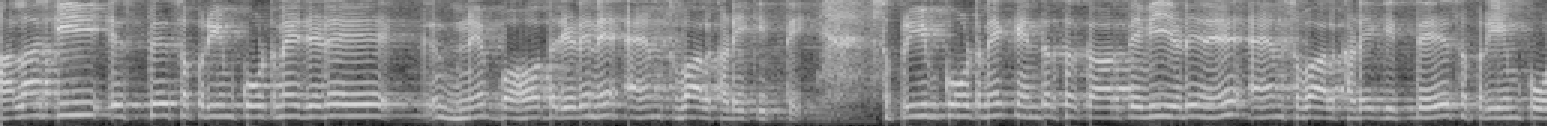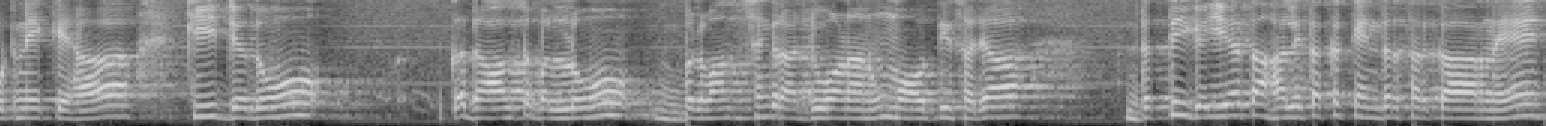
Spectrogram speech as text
ਹਾਲਾਂਕਿ ਇਸ ਤੇ ਸੁਪਰੀਮ ਕੋਰਟ ਨੇ ਜਿਹੜੇ, ਨੇ ਬਹੁਤ ਜਿਹੜੇ ਨੇ ਅਹਿਮ ਸਵਾਲ ਖੜੇ ਕੀਤੇ। ਸੁਪਰੀਮ ਕੋਰਟ ਨੇ ਕੇਂਦਰ ਸਰਕਾਰ ਤੇ ਵੀ ਜਿਹੜੇ ਨੇ ਅਹਿਮ ਸਵਾਲ ਖੜੇ ਕੀਤੇ। ਸੁਪਰੀਮ ਕੋਰਟ ਨੇ ਕਿਹਾ ਕਿ ਜਦੋਂ ਅਦਾਲਤ ਵੱਲੋਂ ਬਲਵੰਤ ਸਿੰਘ ਰਾਜੂਆਣਾ ਨੂੰ ਮੌਤ ਦੀ ਸਜ਼ਾ ਦਿੱਤੀ ਗਈ ਹੈ, ਤਾਂ ਹਾਲੇ ਤੱਕ ਕੇਂਦਰ ਸਰਕਾਰ ਨੇ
